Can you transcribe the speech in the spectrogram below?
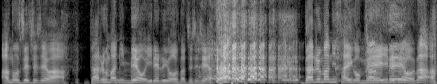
あの JJJ はだるまに目を入れるような JJJ やっただるまに最後目入れるような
